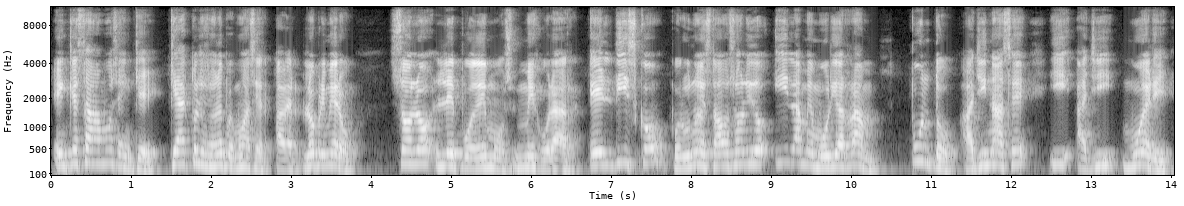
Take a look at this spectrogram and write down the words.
¿en qué estábamos? ¿En qué? ¿Qué actualización le podemos hacer? A ver, lo primero, solo le podemos mejorar el disco por uno de estado sólido y la memoria RAM. Punto. Allí nace y allí muere.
